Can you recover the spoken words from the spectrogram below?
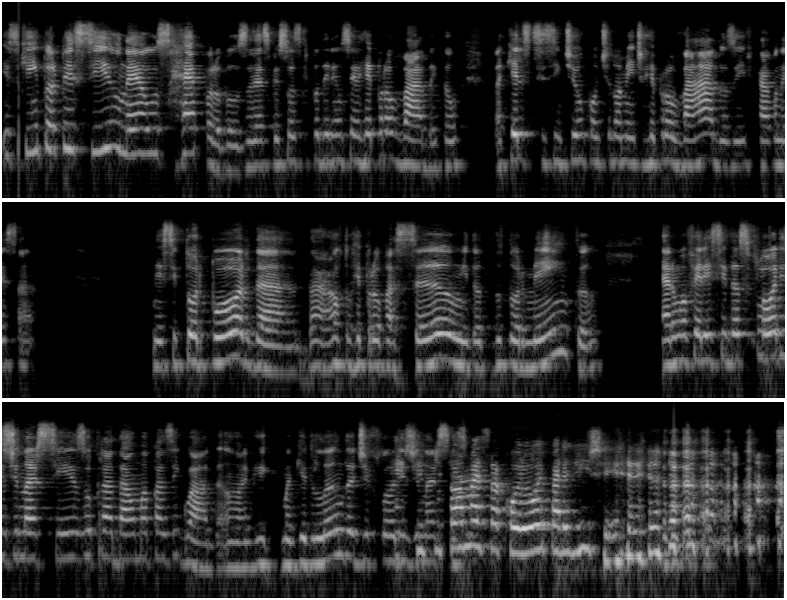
isso que entorpeciam né, os réprobos, né, as pessoas que poderiam ser reprovadas. Então, aqueles que se sentiam continuamente reprovados e ficavam nessa, nesse torpor da, da autorreprovação e do, do tormento, eram oferecidas flores de narciso para dar uma apaziguada, uma, guirlanda de flores é, tipo, de narciso. Toma essa coroa e para de encher.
